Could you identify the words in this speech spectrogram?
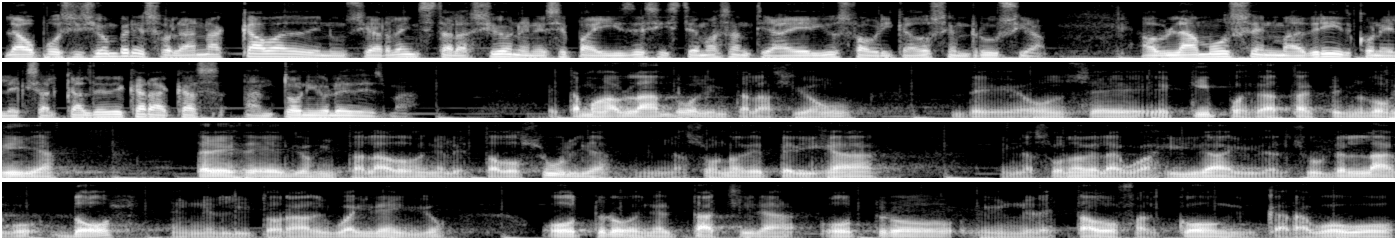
La oposición venezolana acaba de denunciar la instalación en ese país de sistemas antiaéreos fabricados en Rusia. Hablamos en Madrid con el exalcalde de Caracas, Antonio Ledesma. Estamos hablando de la instalación de 11 equipos de alta tecnología tres de ellos instalados en el estado Zulia, en la zona de Perijá, en la zona de La Guajira y del sur del lago, dos en el litoral guaireño, otro en el Táchira, otro en el estado Falcón, en Carabobo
